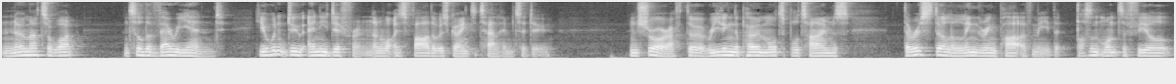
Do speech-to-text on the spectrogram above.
No matter what, until the very end, he wouldn't do any different than what his father was going to tell him to do. And sure, after reading the poem multiple times, there is still a lingering part of me that doesn't want to feel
